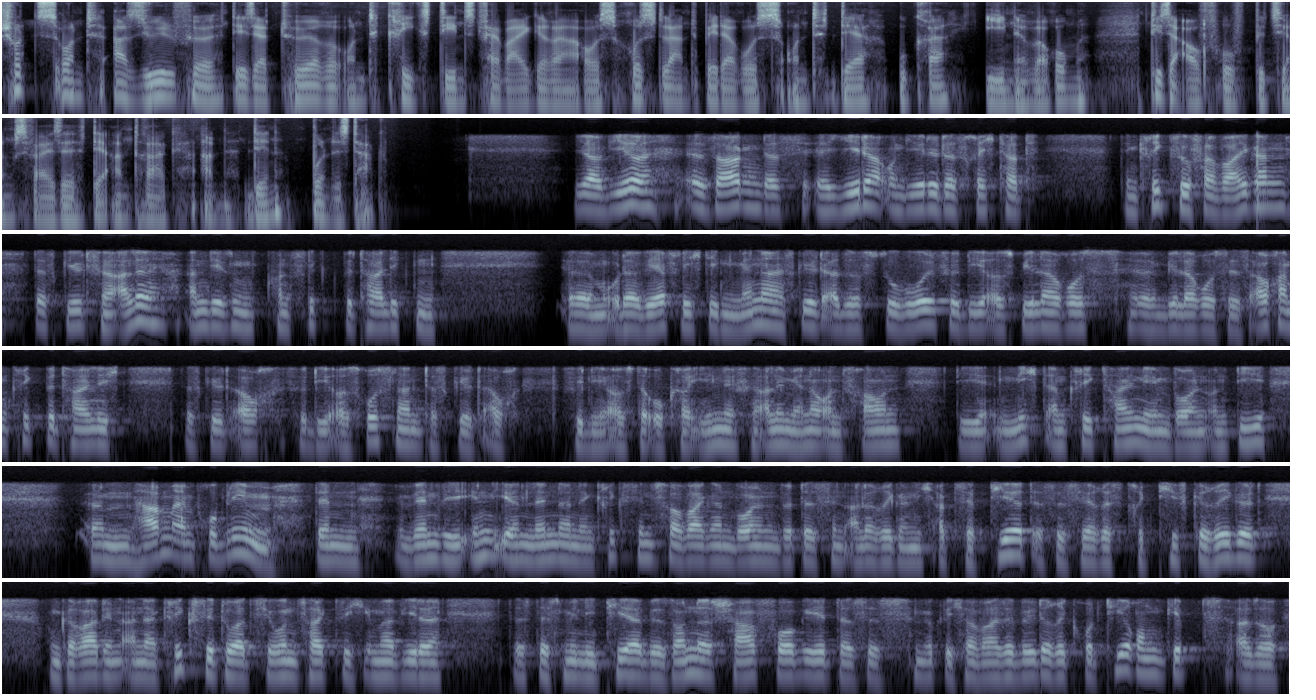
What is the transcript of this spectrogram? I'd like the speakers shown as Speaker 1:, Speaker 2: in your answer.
Speaker 1: Schutz und Asyl für Deserteure und Kriegsdienstverweigerer aus Russland, Belarus und der Ukraine. Warum dieser Aufruf bzw. der Antrag an den Bundestag?
Speaker 2: Ja, wir äh, sagen, dass äh, jeder und jede das Recht hat, den Krieg zu verweigern. Das gilt für alle an diesem Konflikt beteiligten oder wehrpflichtigen Männer. Es gilt also sowohl für die aus Belarus, äh, Belarus ist auch am Krieg beteiligt, das gilt auch für die aus Russland, das gilt auch für die aus der Ukraine, für alle Männer und Frauen, die nicht am Krieg teilnehmen wollen. Und die ähm, haben ein Problem, denn wenn sie in ihren Ländern den Kriegsdienst verweigern wollen, wird das in aller Regel nicht akzeptiert. Es ist sehr restriktiv geregelt. Und gerade in einer Kriegssituation zeigt sich immer wieder, dass das Militär besonders scharf vorgeht, dass es möglicherweise wilde Rekrutierungen gibt, also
